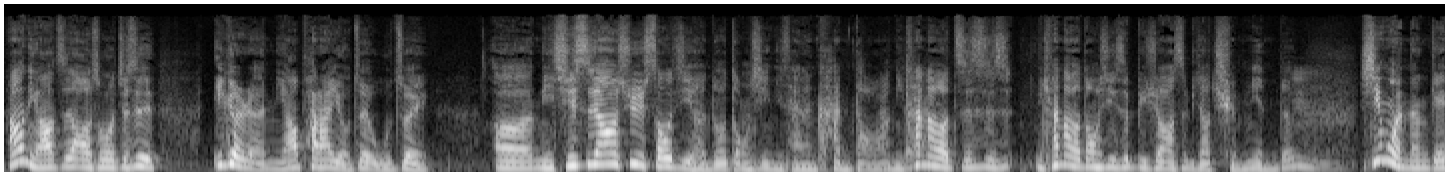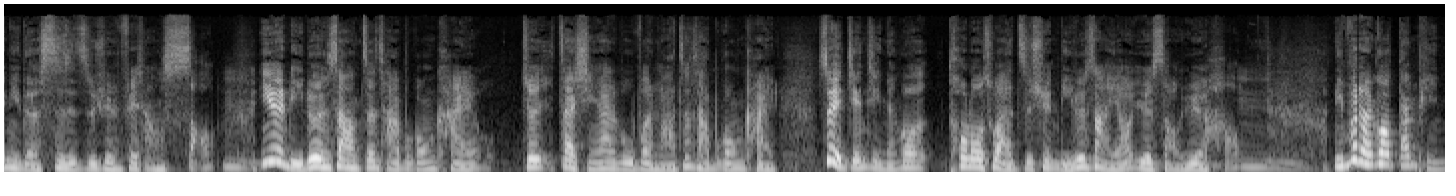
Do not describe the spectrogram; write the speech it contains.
然后你要知道说，就是一个人你要判他有罪无罪，呃，你其实要去收集很多东西，你才能看到啊，你看到的知识是你看到的东西是必须要是比较全面的，新闻能给你的事实资讯非常少，因为理论上侦查不公开。就在刑案的部分啦，侦查不公开，所以检警能够透露出来的资讯，理论上也要越少越好。嗯，你不能够单凭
